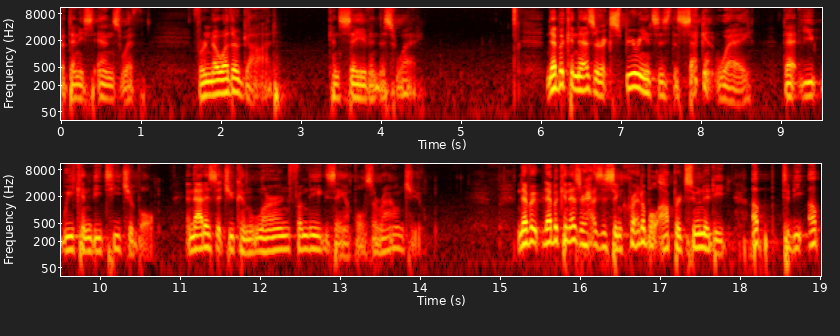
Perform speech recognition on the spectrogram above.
But then he ends with, For no other God can save in this way. Nebuchadnezzar experiences the second way that you, we can be teachable and that is that you can learn from the examples around you. Nebuchadnezzar has this incredible opportunity up to be up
